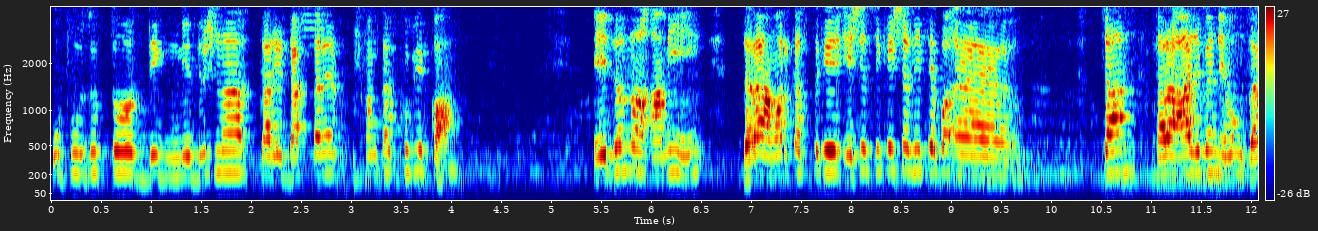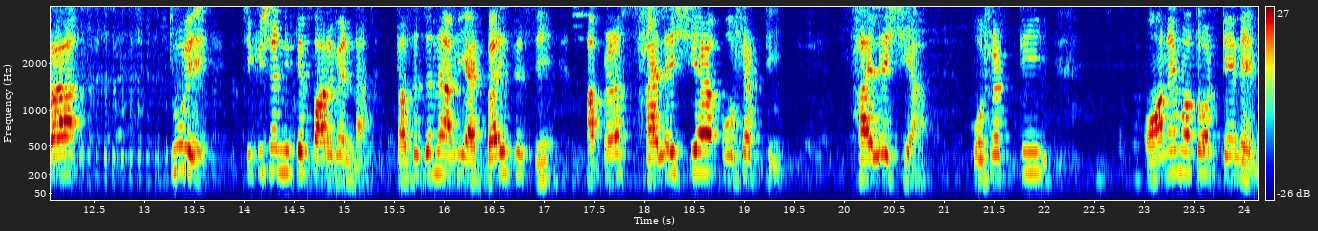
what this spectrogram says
উপযুক্ত দিক নির্দেশনাকারী ডাক্তারের সংখ্যা খুবই কম। এই জন্য আমি যারা আমার কাছ থেকে এসে চিকিৎসা নিতে চান, তারা আসবেন এবং যারা দূরে চিকিৎসা নিতে পারবেন না, তাদের জন্য আমি অ্যাডভাইস দিচ্ছি, আপনারা সাইলেশিয়া ওষুধটি সাইলেশিয়া ওষুধটি অনেম অথবা টেন এম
